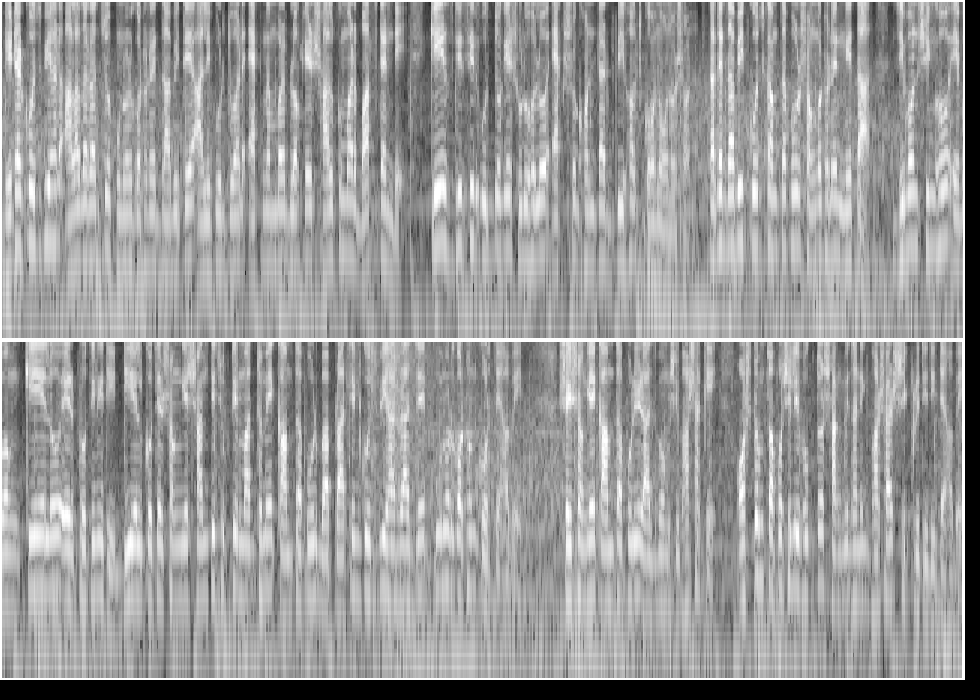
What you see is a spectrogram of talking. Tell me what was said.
গ্রেটার কোচবিহার আলাদা রাজ্য পুনর্গঠনের দাবিতে আলিপুরদুয়ার এক নম্বর ব্লকের শালকুমার বাস স্ট্যান্ডে কেএসডিসির উদ্যোগে শুরু হলো একশো ঘণ্টার বৃহৎ গণ অনশন তাদের দাবি, কোচ কামতাপুর সংগঠনের নেতা জীবন সিংহ এবং কেএলও এর প্রতিনিধি ডিএল কোচের সঙ্গে শান্তি চুক্তির মাধ্যমে কামতাপুর বা প্রাচীন কোচবিহার রাজ্যের পুনর্গঠন করতে হবে। সেই সঙ্গে কামতাপুরী রাজবংশী ভাষাকে অষ্টম তপশিলিভুক্ত সাংবিধানিক ভাষার স্বীকৃতি দিতে হবে।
